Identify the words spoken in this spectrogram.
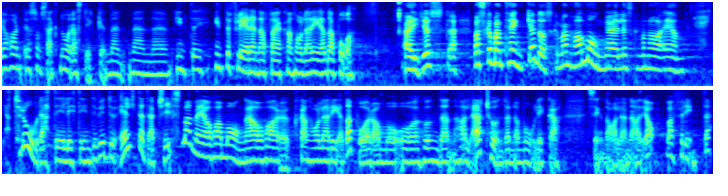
jag har som sagt några stycken men, men eh, inte, inte fler än att jag kan hålla reda på. Ja, just det. Vad ska man tänka då? Ska man ha många eller ska man ha en? Jag tror att det är lite individuellt det där. Trivs man med att ha många och har, kan hålla reda på dem och, och hunden har lärt hunden de olika signalerna, ja varför inte?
